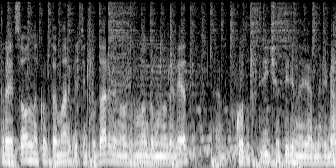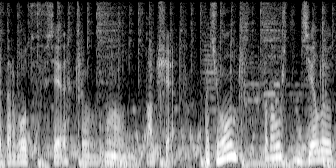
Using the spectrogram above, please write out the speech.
Традиционно крутой маркетинг у Дарвина уже много-много лет, года 3-4, наверное, ребята рвут всех, ну, вообще. Почему? Потому что делают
